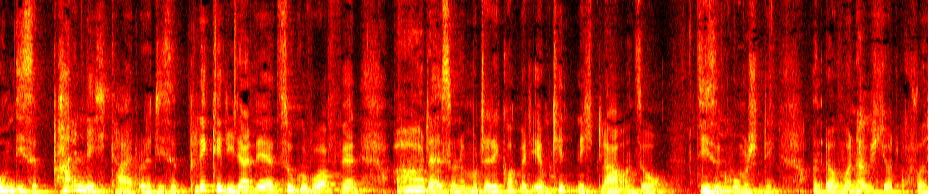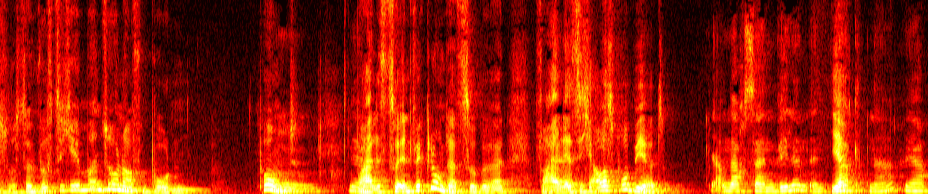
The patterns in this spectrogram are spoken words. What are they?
um diese Peinlichkeit oder diese Blicke, die dann der zugeworfen werden. Oh, da ist so eine Mutter, die kommt mit ihrem Kind nicht klar und so. Diese mhm. komischen Dinge. Und irgendwann habe ich gedacht, ach, weißt du was, dann wirft sich eben mein Sohn auf den Boden. Punkt. Mhm. Ja. Weil es zur Entwicklung dazu gehört, weil er sich ausprobiert. Ja, und auch seinen Willen entdeckt, ja. ne? Ja,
